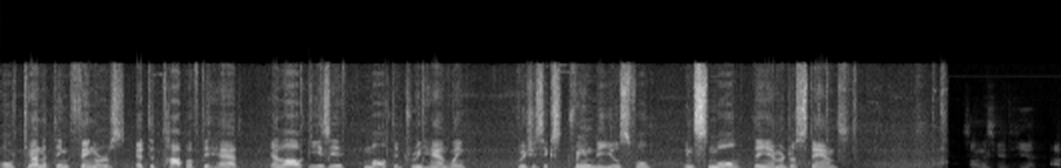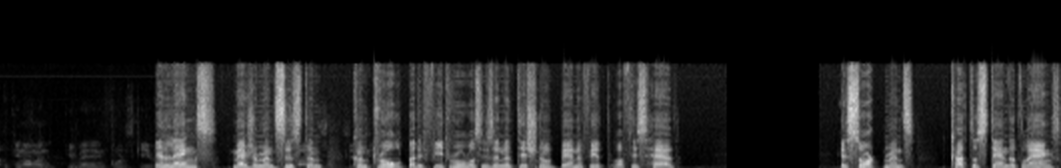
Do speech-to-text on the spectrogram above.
Alternating fingers at the top of the head allow easy multi-tree handling which is extremely useful in small diameter stands. A length measurement system controlled by the feed rollers is an additional benefit of this head. Assortments cut to standard lengths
